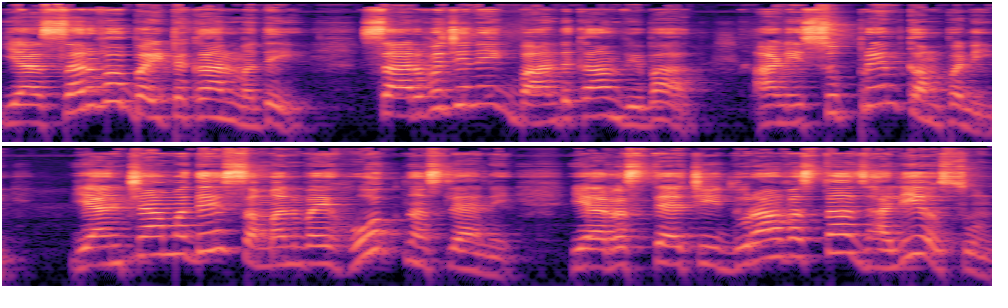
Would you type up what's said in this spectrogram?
या सर्व बैठकांमध्ये सार्वजनिक बांधकाम विभाग आणि सुप्रीम कंपनी यांच्यामध्ये समन्वय होत नसल्याने या रस्त्याची दुरावस्था झाली असून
